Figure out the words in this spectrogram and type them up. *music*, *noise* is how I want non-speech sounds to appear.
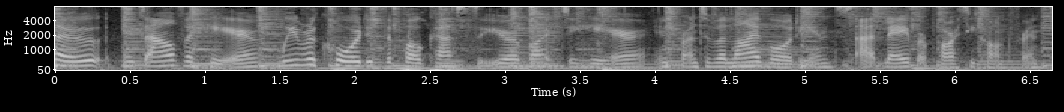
Hello, it's Ailbhe here. We recorded the podcast that you're about to hear in front of a live audience at Labour Party conference.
